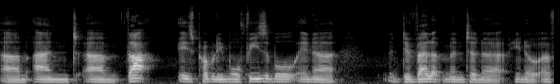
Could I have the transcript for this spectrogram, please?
Um, and um, that is probably more feasible in a development and a you know a,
